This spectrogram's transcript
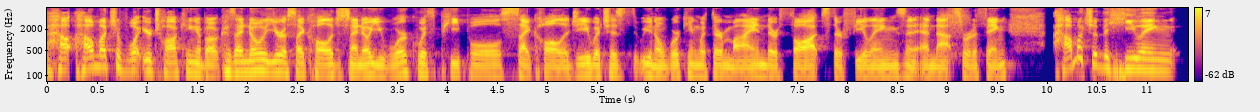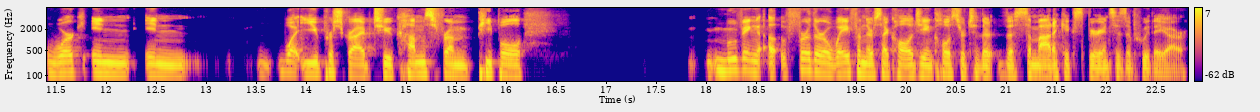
how how much of what you're talking about because i know you're a psychologist and i know you work with people's psychology which is you know working with their mind their thoughts their feelings and, and that sort of thing. How much of the healing work in in what you prescribe to comes from people moving uh, further away from their psychology and closer to the, the somatic experiences of who they are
